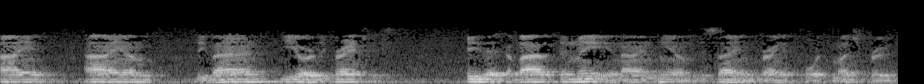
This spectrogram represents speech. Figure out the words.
I am, I am the vine, ye are the branches. He that abideth in me, and I in him, the same bringeth forth much fruit.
